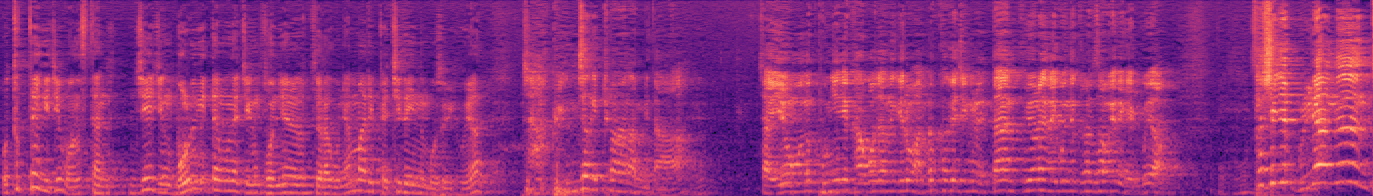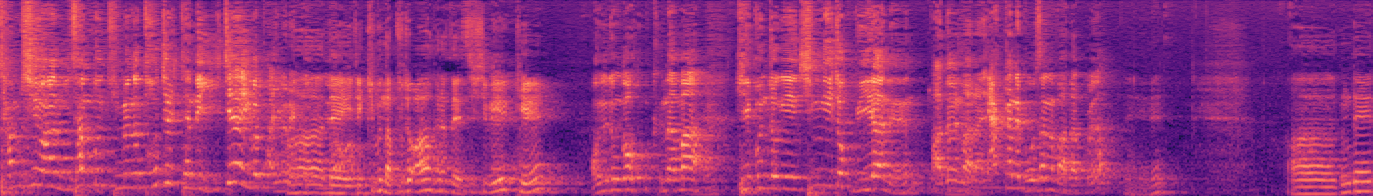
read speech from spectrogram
어, 투팩이지 원스탄지 지금 모르기 때문에 지금 본진에서 드라군이 한 마리 배치되어 있는 모습이고요. 자, 굉장히 편안합니다. 자, 이영호는 본인이 가고자 하는 길을 완벽하게 지금 일단 구현해내고 있는 그런 상황이 되겠고요. 사실 이제 물량은 잠시 한 2, 3분 뒤면은 터질 텐데 이제야 이걸 발견했거든요. 아, 네, 이제 기분 나쁘죠. 아, 그래서 SCB 1킬. 어느 정도 그나마 기분적인 심리적 위안은 받을 만한 약간의 보상을 받았고요. 네. 아, 근데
